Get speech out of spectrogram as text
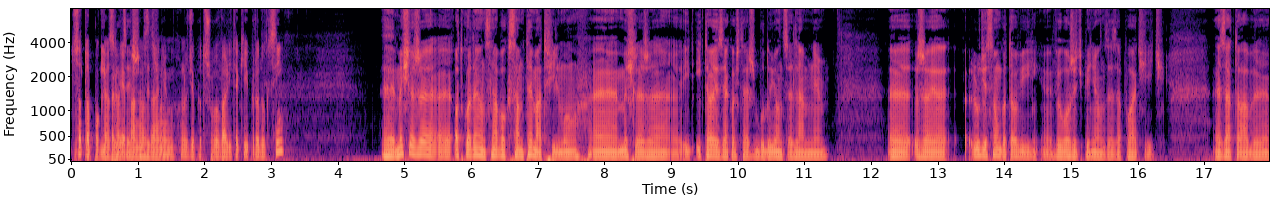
Co to pokazuje Pana zdaniem? Ludzie potrzebowali takiej produkcji? E, myślę, że e, odkładając na bok sam temat filmu, e, myślę, że i, i to jest jakoś też budujące dla mnie, że ludzie są gotowi wyłożyć pieniądze, zapłacić za to, aby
